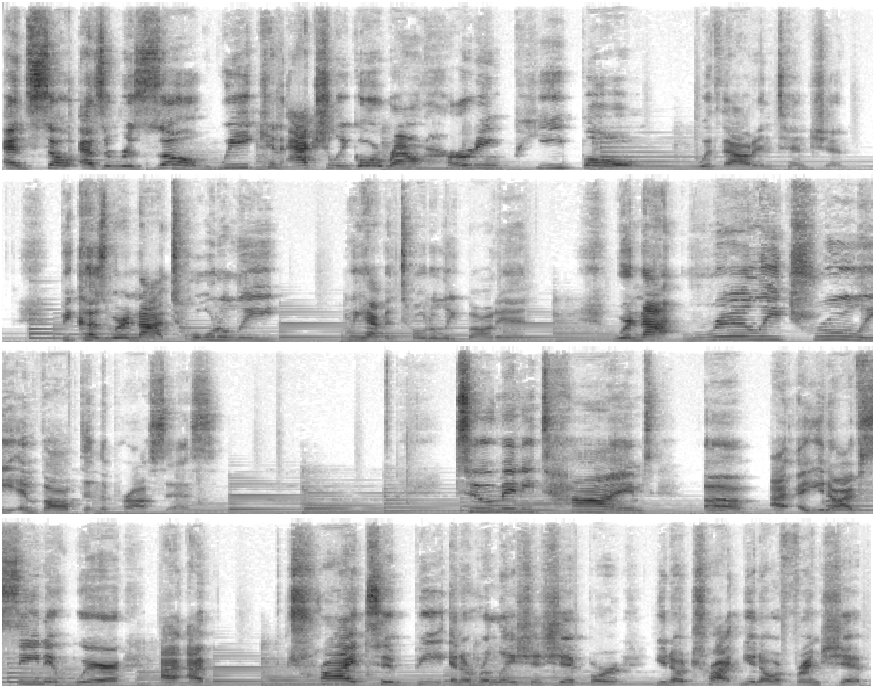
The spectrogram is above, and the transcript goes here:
And so as a result, we can actually go around hurting people without intention because we're not totally, we haven't totally bought in. We're not really, truly involved in the process. Too many times, um, I, you know, I've seen it where I, I've try to be in a relationship or you know try you know a friendship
